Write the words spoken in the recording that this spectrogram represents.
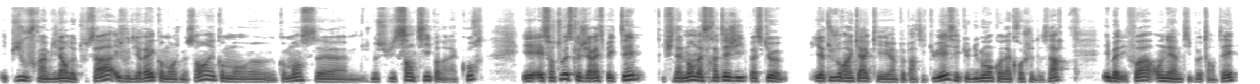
Et puis je vous ferai un bilan de tout ça et je vous dirai comment je me sens et comment, euh, comment je me suis senti pendant la course. Et, surtout, est-ce que j'ai respecté finalement ma stratégie? Parce que il y a toujours un cas qui est un peu particulier, c'est que du moment qu'on accroche le dossard, et ben des fois on est un petit peu tenté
